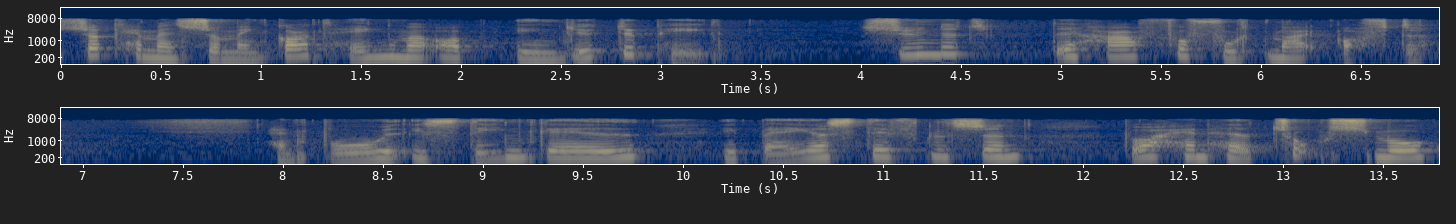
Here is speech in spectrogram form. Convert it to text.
så kan man som en godt hænge mig op i en lygtepæl. Synet, det har forfulgt mig ofte. Han boede i Stengade i Bagerstiftelsen, hvor han havde to små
